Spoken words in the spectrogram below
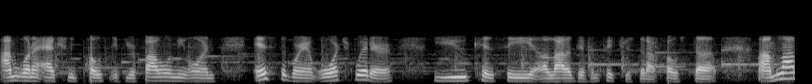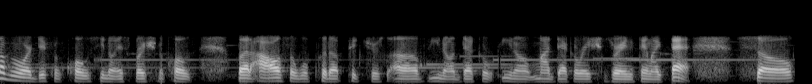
I'm going to actually post if you're following me on Instagram or Twitter you can see a lot of different pictures that I post up. Um, a lot of them are different quotes, you know, inspirational quotes, but I also will put up pictures of, you know, decor, you know, my decorations or anything like that. So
